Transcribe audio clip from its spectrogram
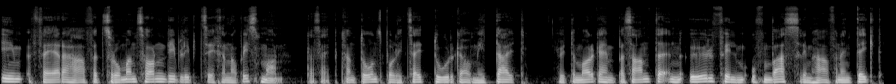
im Fährenhafen zu Romanshorn bleibt sicher noch bis morgen. Das hat die Kantonspolizei Thurgau mitteilt. Heute Morgen haben Passanten einen Ölfilm auf dem Wasser im Hafen entdeckt.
